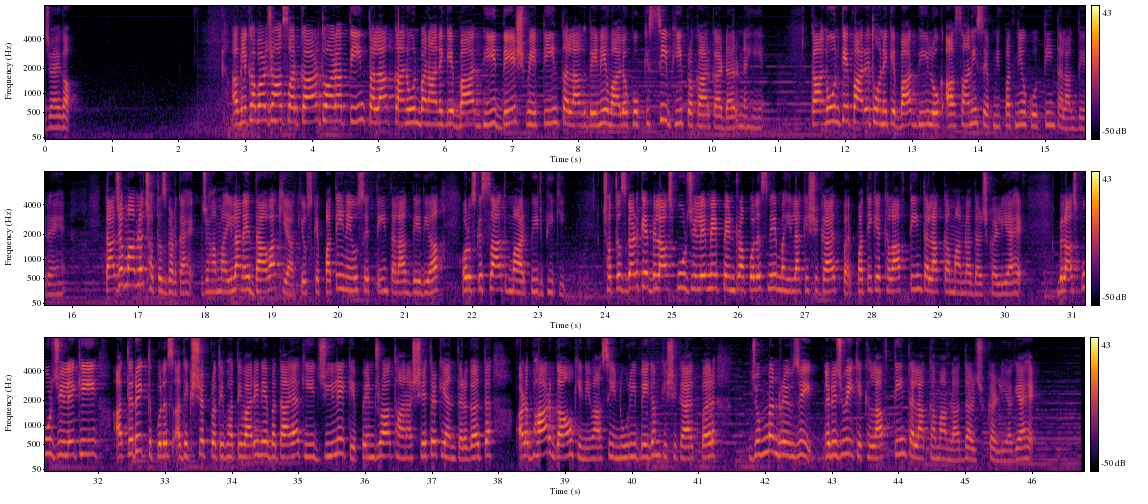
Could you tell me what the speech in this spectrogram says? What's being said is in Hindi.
जाएगा। अगली खबर, जहाँ सरकार द्वारा तीन तलाक कानून बनाने के बाद भी देश में तीन तलाक देने वालों को किसी भी प्रकार का डर नहीं है। कानून के पारित होने के बाद भी लोग आसानी से अपनी पत्नियों को तीन तलाक दे रहे हैं। ताज़ा मामला छत्तीसगढ़ का है, जहाँ महिला ने दावा किया कि उसके पति ने उसे तीन तलाक दे दिया और उसके साथ मारपीट भी की। छत्तीसगढ़ के बिलासपुर ज़िले में पेंड्रा पुलिस ने महिला की शिकायत पर पति के खिलाफ तीन तलाक का मामला दर्ज कर लिया है। बिलासपुर ज़िले की अतिरिक्त पुलिस अधीक्षक प्रतिभा तिवारी ने बताया कि ज़िले के पिंडरा थाना क्षेत्र के अंतर्गत अड़भार गाँव की निवासी नूरी बेगम की शिकायत पर जुम्मन रिजवी रिजवी के खिलाफ तीन तलाक का मामला दर्ज कर लिया गया है।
